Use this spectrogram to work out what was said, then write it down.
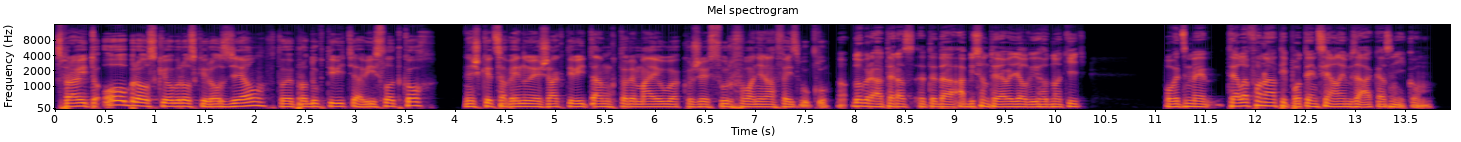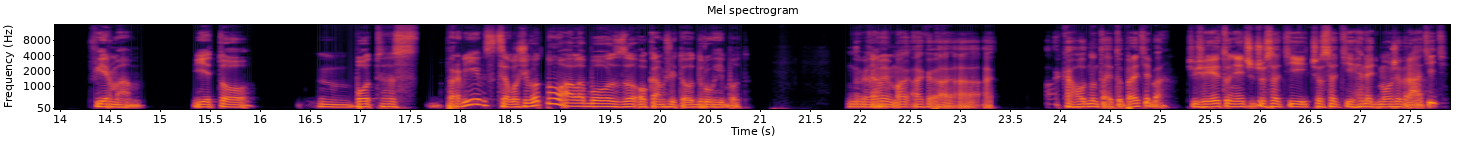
spraví to obrovský, obrovský rozdiel v tvojej produktivite a výsledkoch, než keď sa venuješ aktivitám, ktoré majú akože surfovanie na Facebooku. No, dobre, a teraz teda, aby som to ja vedel vyhodnotiť, povedzme telefonáty potenciálnym zákazníkom, firmám. Je to bod prvý s celoživotnou alebo z okamžitou druhý bod? No ja neviem, aká, aká hodnota je to pre teba? Čiže je to niečo, čo sa ti, čo sa ti hneď môže vrátiť?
